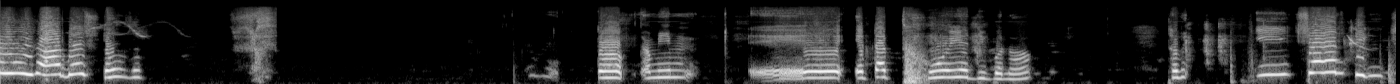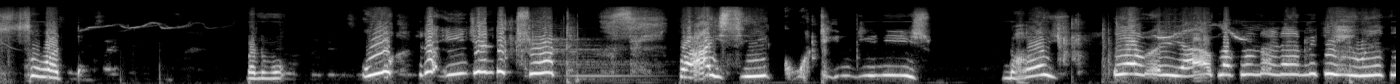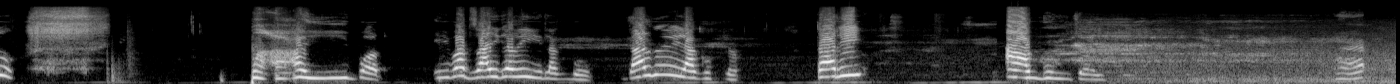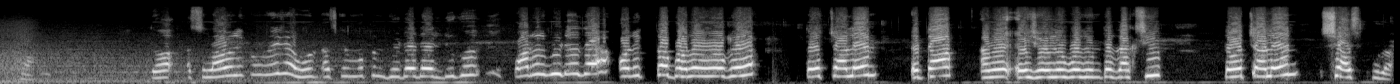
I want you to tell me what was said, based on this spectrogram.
এই আর বেশ তো আমি এটা ধুয়ে দিব না। তবে ইনচান্টিং সোয়াট বানাবো। ও, এটা ইনচান্টিং সোয়াট পাইছি কঠিন জিনিস। ভাই লাগল না এটা এমনিতে হয়ে গেল ভাই, এবার এবার জায়গারই লাগবো। গাড়ি লাগুক না। তারই আগুন চাই হ্যাঁ হ্যাঁ। তো আসসালামু আলাইকুম ভাই যাব আজকের মতন ভিডিওটা এডিট পরের ভিডিওটা অনেকটা বড় হবে। তো চলেন, এটা আমি এই শৈল পর্যন্ত রাখছি। তো চলেন, শেষ পুরা।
